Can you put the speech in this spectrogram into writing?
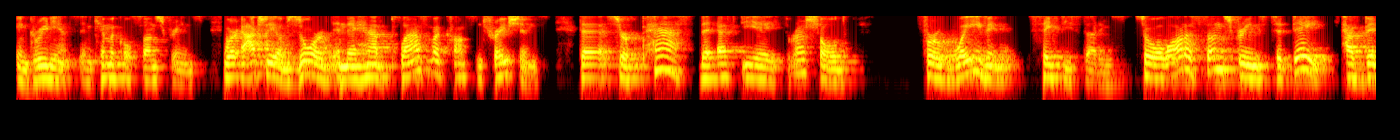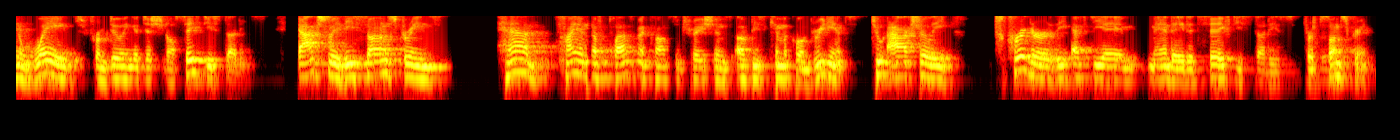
ingredients in chemical sunscreens were actually absorbed and they had plasma concentrations that surpassed the FDA threshold for waiving safety studies. So a lot of sunscreens to date have been waived from doing additional safety studies. Actually, these sunscreens had high enough plasma concentrations of these chemical ingredients to actually trigger the FDA mandated safety studies for sunscreen.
